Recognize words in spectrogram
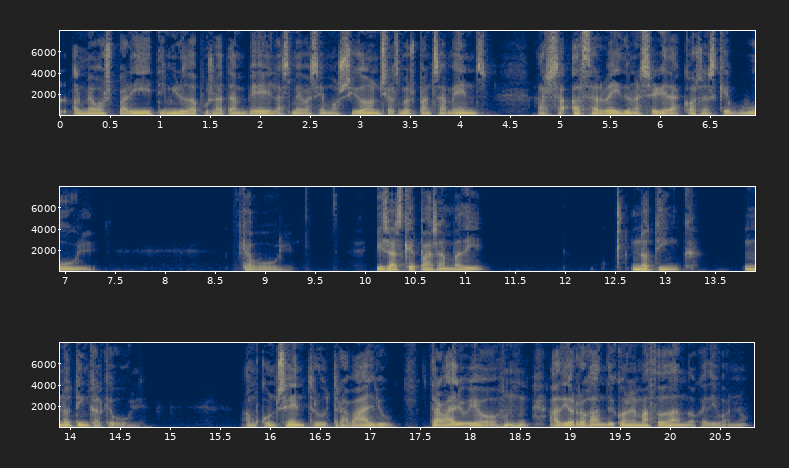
el meu esperit i miro de posar també les meves emocions i els meus pensaments al servei d'una sèrie de coses que vull. Que vull. I saps què passa? Em va dir no tinc, no tinc el que vull. Em concentro, treballo, treballo jo, a Dios rogando i con el mazo dando, que diuen, no?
